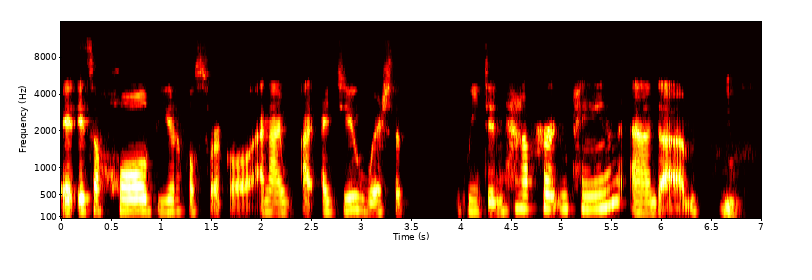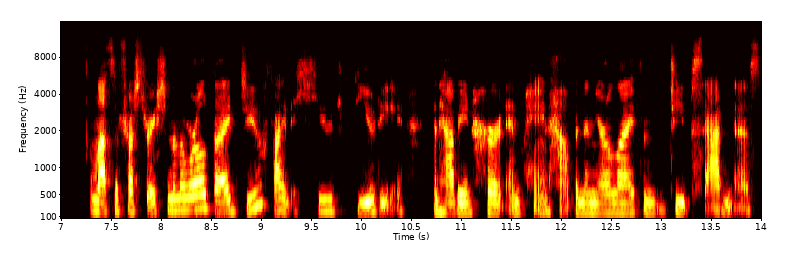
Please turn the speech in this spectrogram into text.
it, it's a whole beautiful circle. And I, I, I do wish that we didn't have hurt and pain and um, mm. Lots of frustration in the world, but I do find a huge beauty in having hurt and pain happen in your life and deep sadness.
